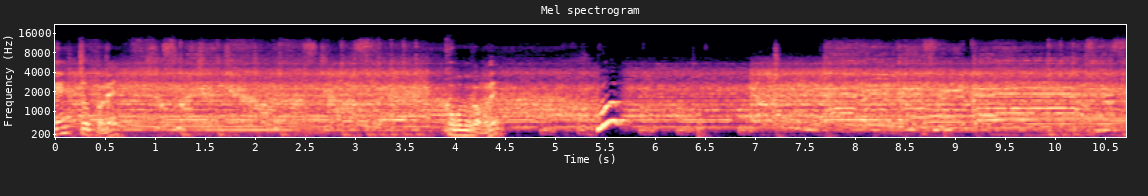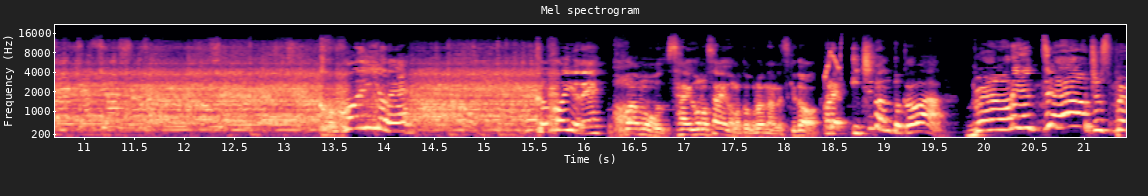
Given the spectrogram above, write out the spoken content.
ね、ちょっとね。こことかもね。ここいいよねここいいよねここはもう最後の最後のところなんですけど、これ1番とかは、Burn it down, just burn it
